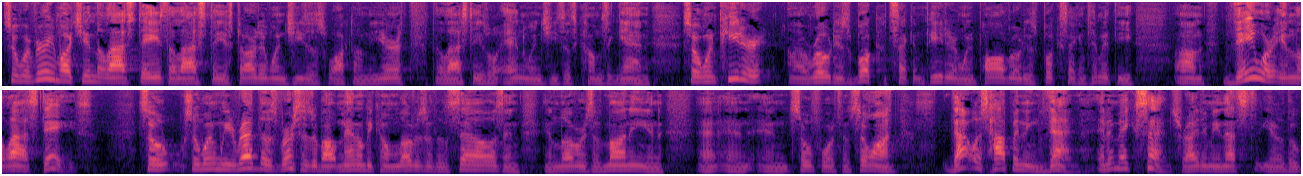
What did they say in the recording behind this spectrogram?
so we're very much in the last days. The last days started when Jesus walked on the earth. The last days will end when Jesus comes again. So when Peter uh, wrote his book, Second Peter, and when Paul wrote his book, Second Timothy, um, they were in the last days. So, so when we read those verses about men will become lovers of themselves and, and lovers of money and, and, and, and so forth and so on, that was happening then. And it makes sense, right? I mean, that's, you know, the,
